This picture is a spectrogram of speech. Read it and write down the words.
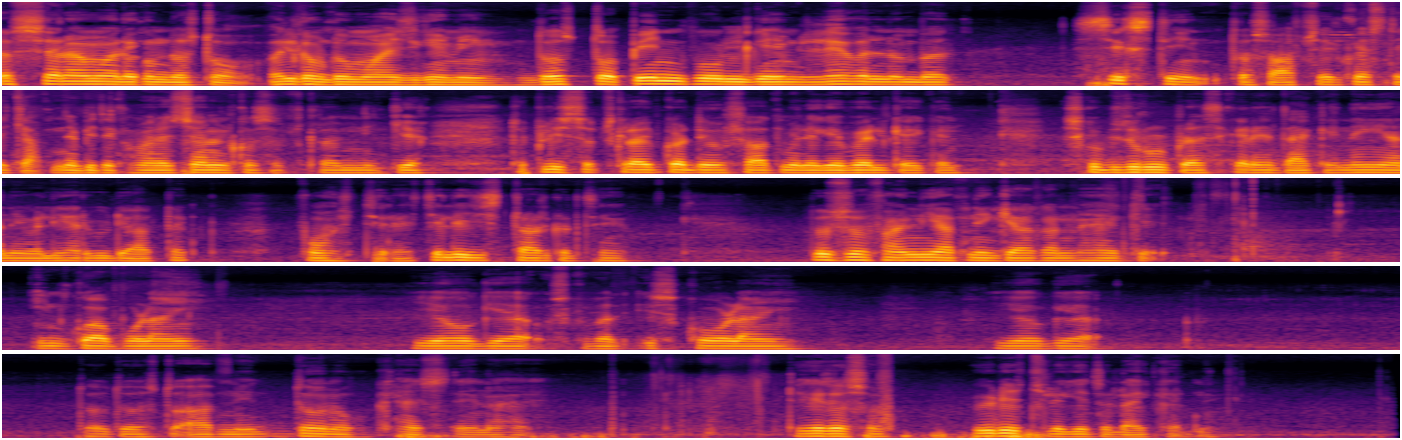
असलम दोस्तों welcome to माइज gaming दोस्तों pin pull game level number 16 दोस्तों, आपसे रिक्वेस्ट है कि आपने अभी तक हमारे चैनल को सब्सक्राइब नहीं किया तो प्लीज़ सब्सक्राइब कर दें और साथ में लगे बेल के आइकन इसको भी ज़रूर प्रेस करें ताकि नई आने वाली हर वीडियो आप तक पहुँचती रहे। चलिए स्टार्ट करते हैं। दोस्तों फाइनली आपने क्या करना है कि इनको आप उड़ाएँ। ये हो गया, उसके बाद इसको उड़ाएँ। ये हो गया तो दोस्तों, आपने दोनों को खींच देना है। ठीक है दोस्तों, वीडियो अच्छी लगी तो लाइक कर दें।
